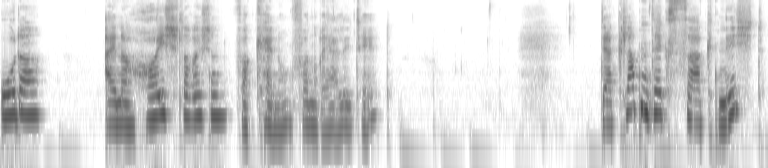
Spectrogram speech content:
oder einer heuchlerischen Verkennung von Realität? Der Klappentext sagt nicht,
